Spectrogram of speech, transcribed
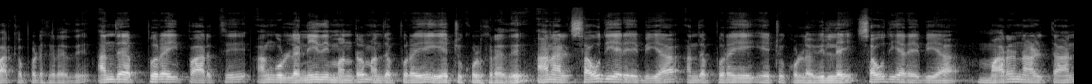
பார்க்கப்படுகிறது. அந்த புறை பார்த்து அங்குள்ள நீதிமன்றம் அந்த புறையை ஏற்றுக்கொள்கிறது. ஆனால் சவுதி அரேபியா அந்த புறையை ஏற்றுக்கொள்ளவில்லை. சவுதி அரேபியா மறுநாள் தான்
